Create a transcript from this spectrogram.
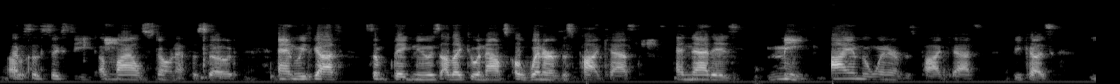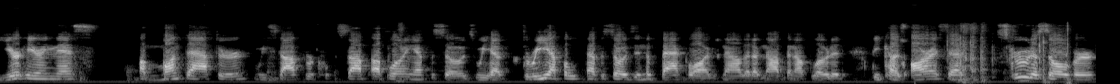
Don't know. episode 60, a milestone episode. And we've got some big news. I'd like to announce a winner of this podcast, and that is me. I am the winner of this podcast because you're hearing this a month after we stopped rec- stopped uploading episodes. We have three ep- episodes in the backlogs now that have not been uploaded because RSS screwed us over.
